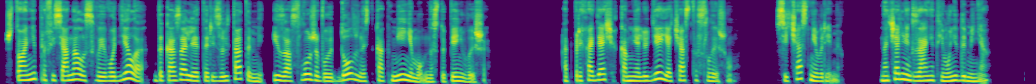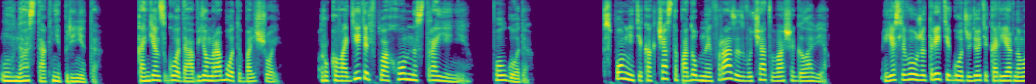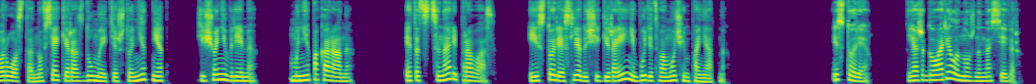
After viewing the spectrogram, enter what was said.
что они профессионалы своего дела, доказали это результатами и заслуживают должность как минимум на ступень выше. От приходящих ко мне людей я часто слышу. Сейчас не время. Начальник занят, ему не до меня. У нас так не принято. Конец года, объем работы большой. Руководитель в плохом настроении. Полгода. Вспомните, как часто подобные фразы звучат в вашей голове. Если вы уже третий год ждете карьерного роста, но всякий раз думаете, что нет-нет, еще не время, мне пока рано. Этот сценарий про вас, и история следующей героини будет вам очень понятна. История. Я же говорила, нужно на север.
